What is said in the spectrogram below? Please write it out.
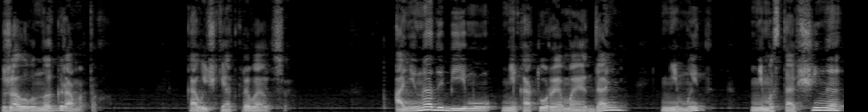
жалованных грамотах кавычки открываются. А не надо би ему ни которая моя дань, ни мыт, ни мостовщина,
